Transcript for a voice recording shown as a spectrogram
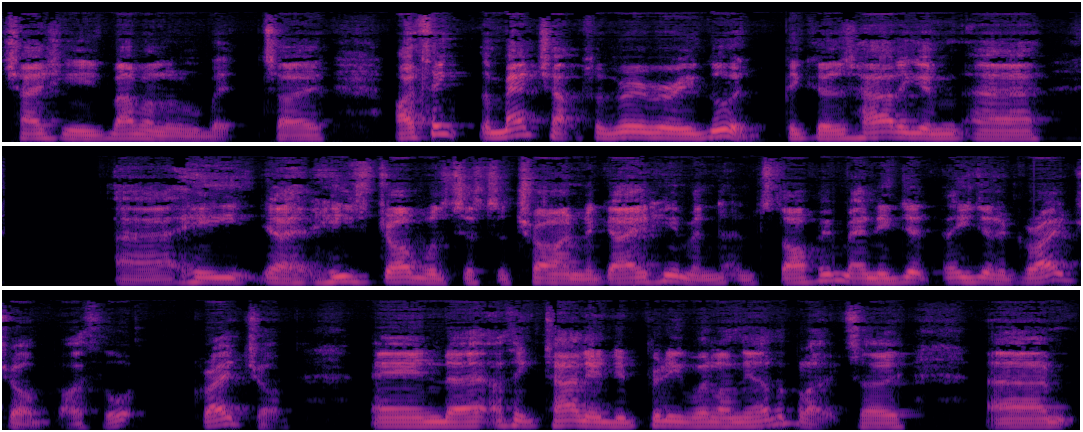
chasing his bum a little bit. So I think the matchups were very, very good because Hartigan. Uh, uh, he uh, his job was just to try and negate him and, and stop him, and he did he did a great job. I thought great job, and uh, I think Talia did pretty well on the other bloke. So um,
